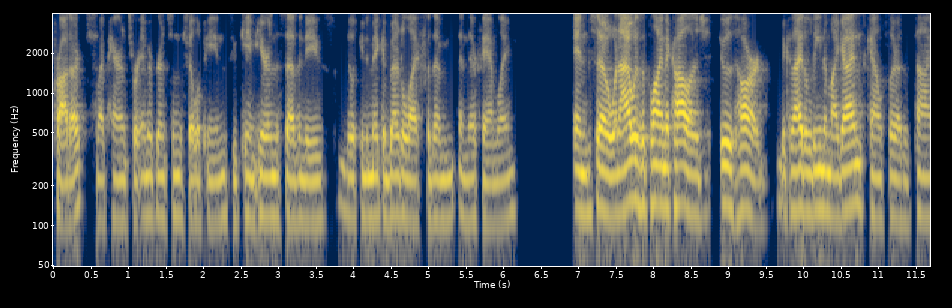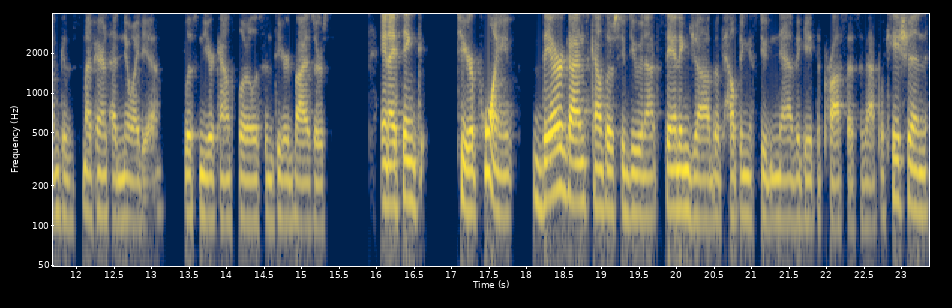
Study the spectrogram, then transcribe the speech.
product. My parents were immigrants from the Philippines who came here in the 70s looking to make a better life for them and their family. And so when I was applying to college, it was hard because I had to lean on my guidance counselor at the time because my parents had no idea. Listen to your counselor, listen to your advisors. And I think to your point, there are guidance counselors who do an outstanding job of helping a student navigate the process of application,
